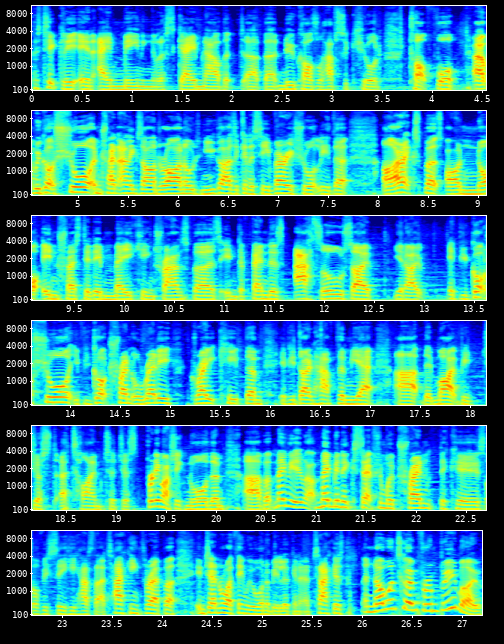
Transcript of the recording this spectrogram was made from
particularly in a meaningless game now that, uh, that Newcastle have secured top four. Uh, we've got Shaw and Trent Alexander-Arnold, and you guys are going to see very shortly that our experts are not interested in making transfers in defenders at all. So, you know, if you've got Shaw, if you've got Trent already, great, keep them. If you don't have them yet, uh, it might be just a time to just pretty much ignore them. Uh, but maybe maybe an exception with Trent because obviously he has that attacking threat. But in general, I think we want to be looking at attackers. And no one's going for Mbeumo,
